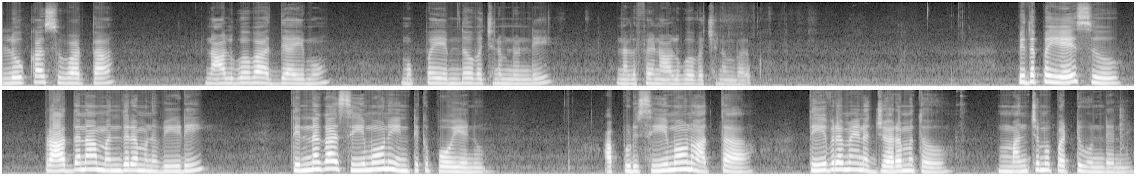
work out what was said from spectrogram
లూకా సువార్త నాలుగవ అధ్యాయము ముప్పై ఎనిమిదో వచనం నుండి నలభై నాలుగో వచనం వరకు. పిదప యేసు ప్రార్థనా మందిరమును వీడి తిన్నగా సీమోను ఇంటికి పోయెను. అప్పుడు సీమోను అత్త తీవ్రమైన జ్వరముతో మంచము పట్టి ఉండెను.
